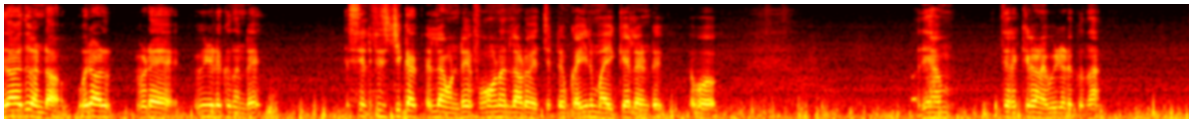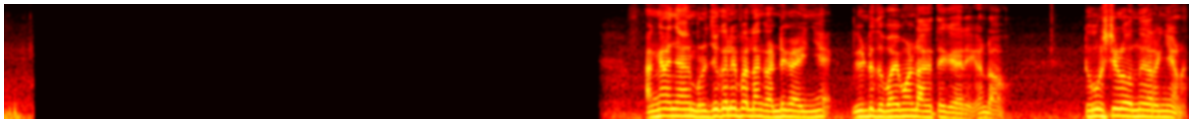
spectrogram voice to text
ഇതായത് കണ്ട ഒരാൾ ഇവിടെ വീഡിയോ സെൽഫി സ്റ്റിക്ക് എല്ലാം ഉണ്ട്. ഫോണെല്ലാം അവിടെ വെച്ചിട്ട് കയ്യിൽ മയക്കെല്ലാം ഉണ്ട്. അപ്പോൾ അദ്ദേഹം തിരക്കിലാണ് വീഡിയോ എടുക്കുന്നത്. അങ്ങനെ ഞാൻ ബ്രിജു ഖലീഫ് എല്ലാം കണ്ടു കഴിഞ്ഞ് വീണ്ടും ദുബായ് മാളിന്റെ അകത്തേക്ക് കയറി. കണ്ടോ? ടൂറിസ്റ്റുകൾ വന്ന് ഇറങ്ങിയാണ്.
